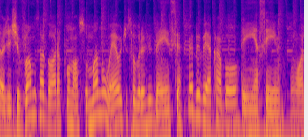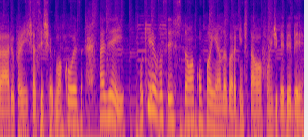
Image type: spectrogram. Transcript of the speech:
Então, gente, vamos agora pro nosso manual de sobrevivência. BBB acabou, tem assim um horário pra gente assistir alguma coisa. Mas e aí? O que vocês estão acompanhando agora que a gente tá órfão de BBB?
